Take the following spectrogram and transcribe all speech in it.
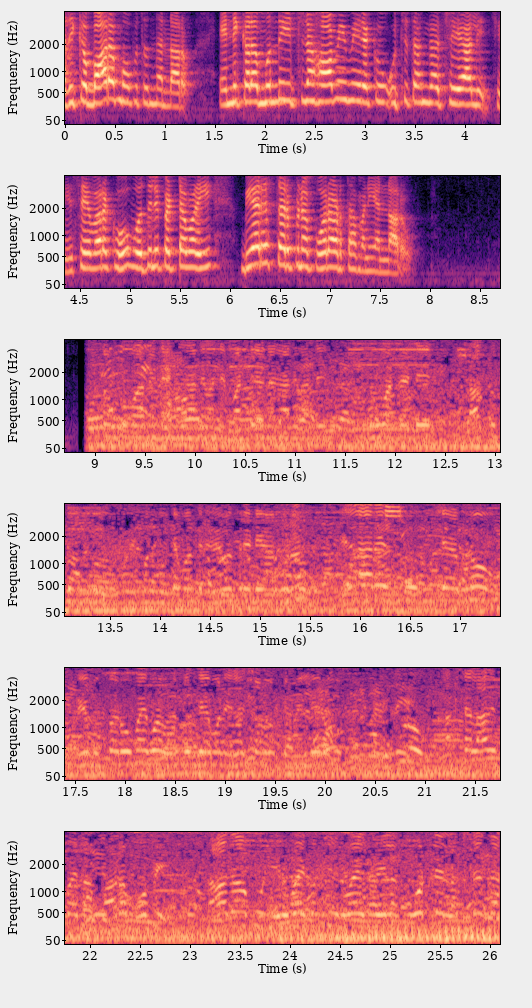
అధిక భారం మోపుతుందన్నారు. ఎన్నికల ముందు ఇచ్చిన హామీ మేరకు ఉచితంగా చేయాలి చేసే వరకు వదిలిపెట్టమని బీఆర్ఎస్ తరపున పోరాడతామని అన్నారు. కుమార్ రెడ్డి కానివ్వండి బట్టి అయినా కానివ్వండి కుమార్ రెడ్డి రాష్ట్ర మన ముఖ్యమంత్రి రేవంత్ రెడ్డి గారు కూడా ఎల్ఆర్ఎస్ విషయంలో మేము ఒక్క రూపాయి కూడా వసూలు చేయమని ఎలక్షన్లో వెళ్ళారు. ఇప్పుడు లక్షలాది పైన భారం మోపి దాదాపు ఇరవై నుంచి ఇరవై ఐదు వేల కోట్ల లక్ష్యంగా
